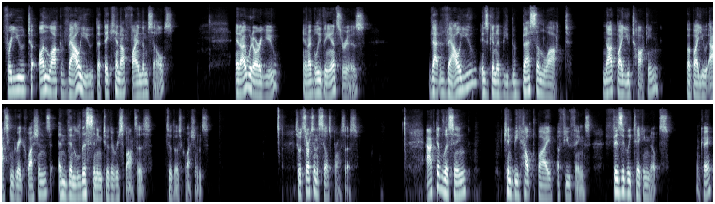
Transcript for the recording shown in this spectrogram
for you to unlock value that they cannot find themselves. And I would argue, and I believe the answer is that value is going to be the best unlocked, not by you talking, but by you asking great questions and then listening to the responses to those questions. So it starts in the sales process. Active listening can be helped by a few things physically taking notes. Okay.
